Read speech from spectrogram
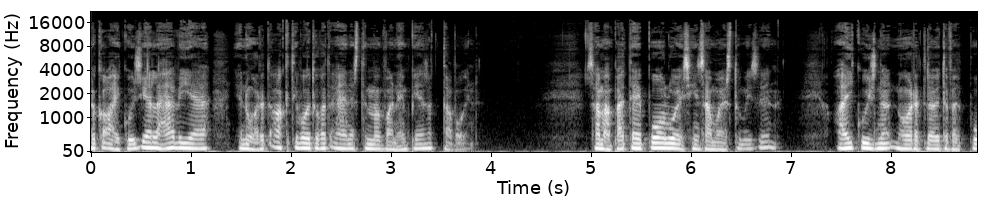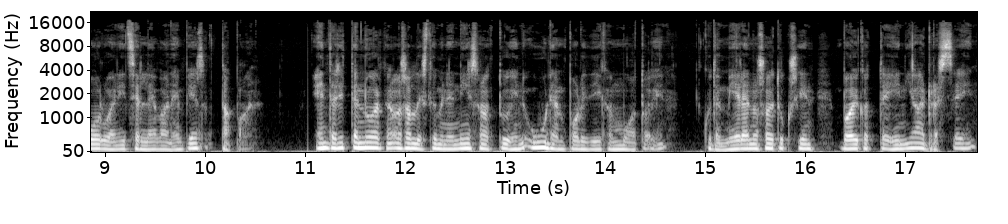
joka aikuisiellä häviää ja nuoret aktivoituvat äänestämään vanhempiensa tavoin. Sama pätee puolueisiin samaistumiseen. Aikuisina nuoret löytävät puolueen itselleen vanhempiensa tapaan. Entä sitten nuorten osallistuminen niin sanottuihin uuden politiikan muotoihin, kuten mielenosoituksiin, boikotteihin ja adresseihin?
